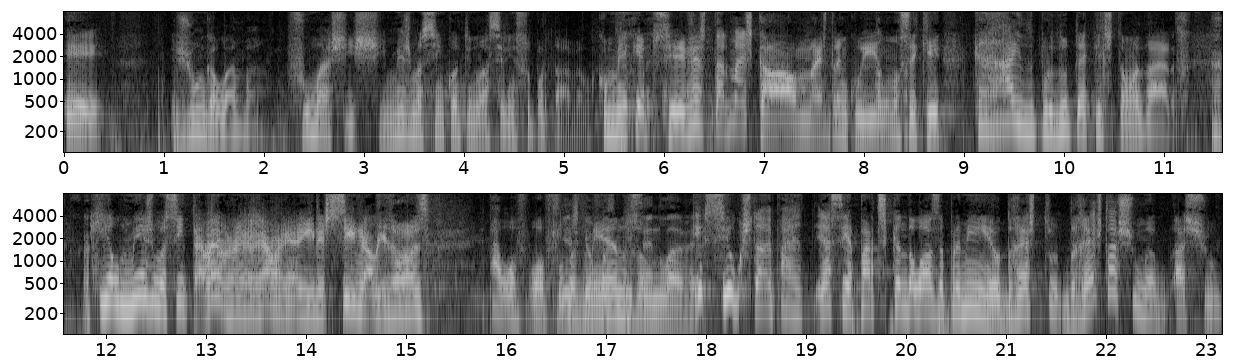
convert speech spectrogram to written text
é João Galamba fuma xixi e mesmo assim continua a ser insuportável. Como é que é possível? Em vez de estar mais calmo, mais tranquilo, não sei o quê, que raio de produto é que lhe estão a dar? Que ele mesmo assim está irascível e doce. Pá, ou, ou fuma de menos. ou- love, é? E se eu gostar, pá, essa é a parte escandalosa para mim. Eu de resto, de resto acho, uma, acho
